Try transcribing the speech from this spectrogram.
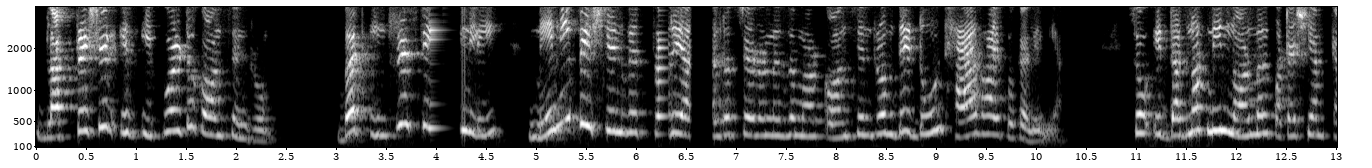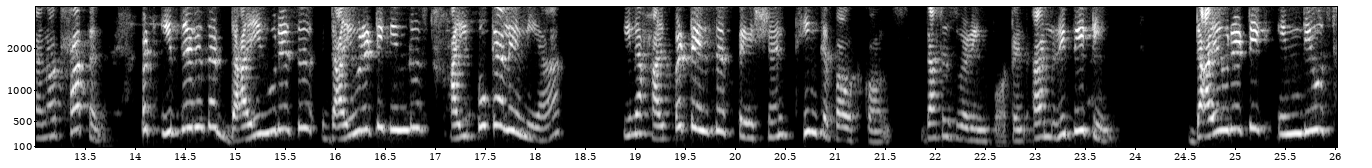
blood pressure is equal to Conn syndrome. But interestingly, many patients with primary aldosteronism or Conn syndrome, they don't have hypokalemia. So it does not mean normal potassium cannot happen. But if there is a diuretic induced hypokalemia in a hypertensive patient, think about Conn's. That is very important. I'm repeating. Diuretic induced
